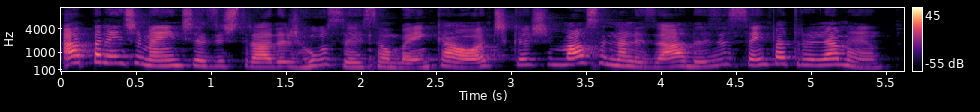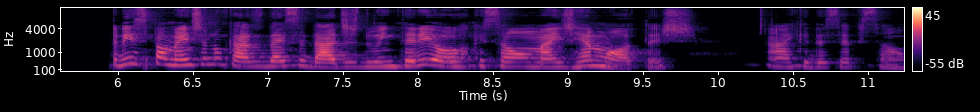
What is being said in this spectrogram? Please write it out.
Aparentemente, as estradas russas são bem caóticas, mal sinalizadas e sem patrulhamento, principalmente no caso das cidades do interior, que são mais remotas. Ai, que decepção.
